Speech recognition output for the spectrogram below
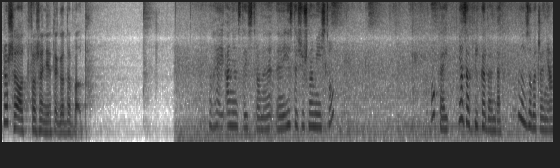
Proszę o odtworzenie tego dowodu. No hej, Ania z tej strony. Y, Jesteś już na miejscu? Okej, ja za chwilkę będę. Do zobaczenia.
